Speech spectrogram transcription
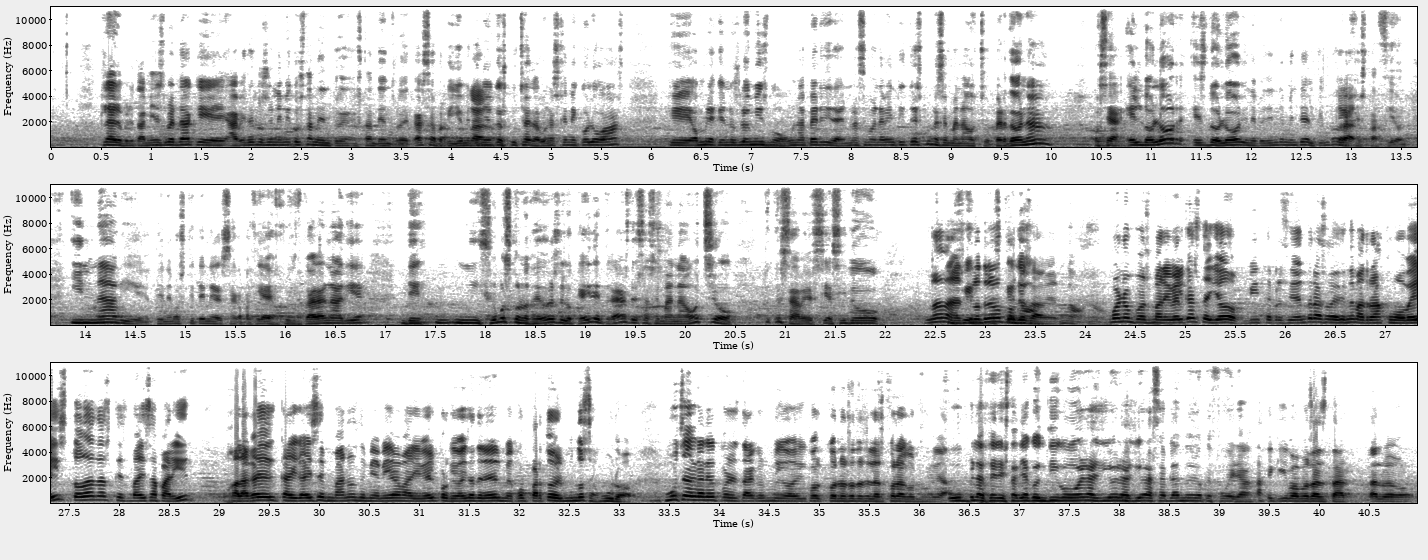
Claro, pero también es verdad que a veces los enemigos dentro, están dentro de casa, porque yo me he Claro. tenido que escuchar de algunas ginecólogas que, hombre, que no es lo mismo una pérdida en una semana 23 que una semana 8. ¿Perdona? O sea, el dolor es dolor independientemente del tiempo de la Claro. gestación. Y nadie tenemos que tener esa capacidad de juzgar a nadie, de, ni somos conocedores de lo que hay detrás de esa semana 8. ¿Tú qué sabes? Si ha sido... Nada, En es fin, que no tenemos es que por qué no, saber. no, no. Bueno, pues Maribel Castelló, vicepresidenta de la Asociación de Matronas, como veis, todas las que vais a parir, ojalá que caigáis en manos de mi amiga Maribel porque vais a tener el mejor parto del mundo seguro. Muchas gracias por estar conmigo y por- con nosotros en la escuela con Nuria. Un placer, estaría contigo horas y horas y horas hablando de lo que fuera. Aquí vamos a estar. Hasta luego.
